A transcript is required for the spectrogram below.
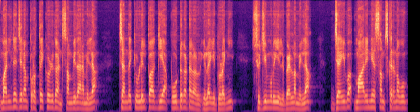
മലിനജലം പുറത്തേക്കൊഴുകാൻ സംവിധാനമില്ല. ചന്തയ്ക്കുള്ളിൽ പാകിയ പൂട്ടുകട്ടകൾ ഇളകി തുടങ്ങി. ശുചിമുറിയിൽ വെള്ളമില്ല. ജൈവ മാലിന്യ സംസ്കരണവും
